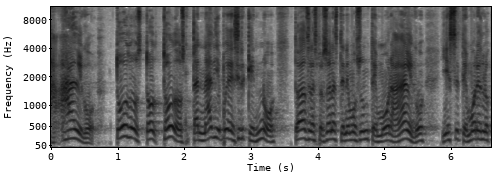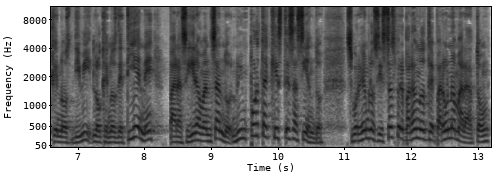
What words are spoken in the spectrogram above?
a algo. Todos, todos, nadie puede decir que no. Todas las personas tenemos un temor a algo y ese temor es lo que nos, lo que nos detiene para seguir avanzando. No importa qué estés haciendo. por ejemplo, si estás preparándote para una maratón,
